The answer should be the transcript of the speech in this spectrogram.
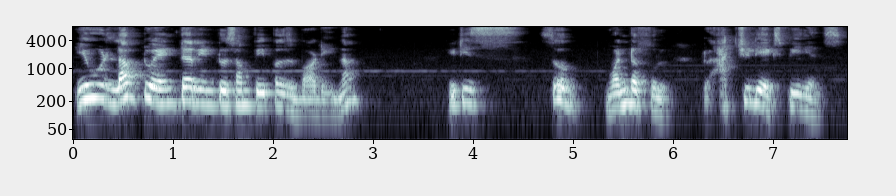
You would love to enter into some people's body, no? It is so wonderful to actually experience.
